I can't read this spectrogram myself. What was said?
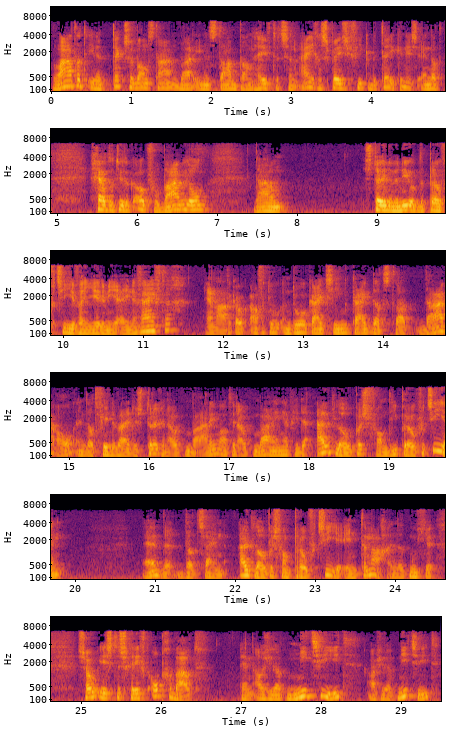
Laat het in het tekstverband staan waarin het staat, dan heeft het zijn eigen specifieke betekenis. En dat geldt natuurlijk ook voor Babylon. Daarom steunen we nu op de profetieën van Jeremia 51. En laat ik ook af en toe een doorkijk zien. Kijk, dat staat daar al. En dat vinden wij dus terug in openbaring. Want in openbaring heb je de uitlopers van die profetieën. dat zijn uitlopers van profetieën in Tenach. En dat moet je, zo is de schrift opgebouwd. En als je dat niet ziet, als je dat niet ziet,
